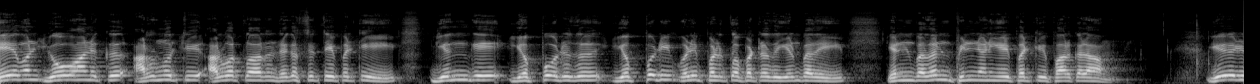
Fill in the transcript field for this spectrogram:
தேவன் யோவானுக்கு அறுநூற்றி அறுபத்தாறு ரகசியத்தை பற்றி எங்கே எப்பொழுது எப்படி வெளிப்படுத்தப்பட்டது என்பதை என்பதன் பின்னணியை பற்றி பார்க்கலாம். ஏழு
